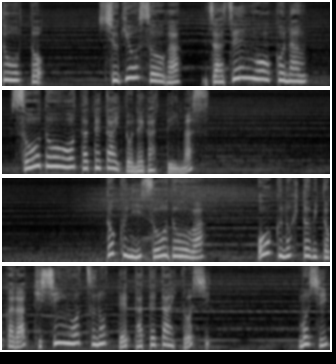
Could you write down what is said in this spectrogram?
頭と修行僧が座禅を行う僧堂を建てたいと願っています。特に騒動は多くの人々から寄進を募って建てたいとしもし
